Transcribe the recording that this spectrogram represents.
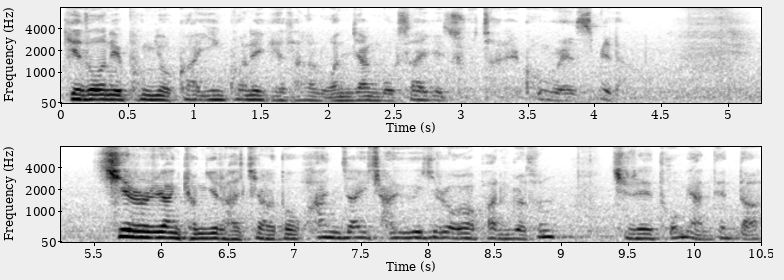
기도원의 폭력과 인권의 개상을 원장 목사에게 수차례 공고했습니다. 치료를 위한 격리를 할지라도 환자의 자유의지를 억압하는 것은 치료에 도움이 안 된다.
